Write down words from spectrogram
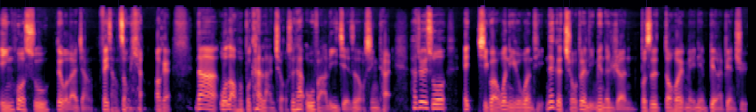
赢或输对我来讲非常重要。OK，那我老婆不看篮球，所以她无法理解这种心态，她就会说：“哎，奇怪，问你。”一个问题，那个球队里面的人不是都会每年变来变去，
